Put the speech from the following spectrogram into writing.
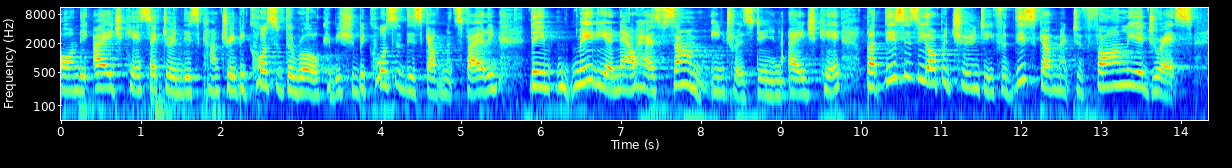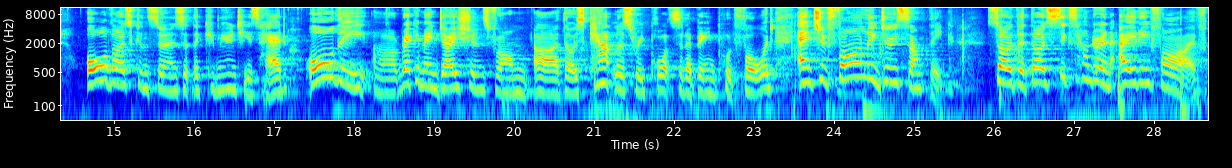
on the aged care sector in this country because of the Royal Commission, because of this government's failing. The media now has some interest in aged care, but this is the opportunity for this government to finally address all those concerns that the community has had, all the uh, recommendations from uh, those countless reports that have been put forward, and to finally do something so that those 685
